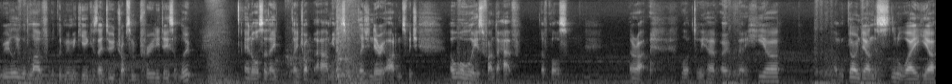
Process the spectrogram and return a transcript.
Really would love a good mimic here because they do drop some pretty decent loot. And also they they drop um, you know some legendary items which are always fun to have of course. Alright what do we have over here? I'm going down this little way here.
